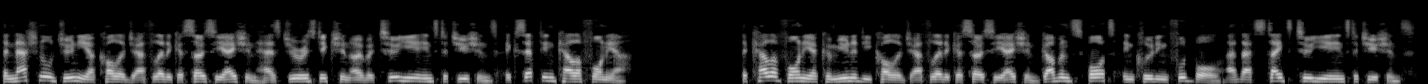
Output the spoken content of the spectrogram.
The National Junior College Athletic Association has jurisdiction over two-year institutions, except in California. The California Community College Athletic Association governs sports, including football, at that state's two-year institutions.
